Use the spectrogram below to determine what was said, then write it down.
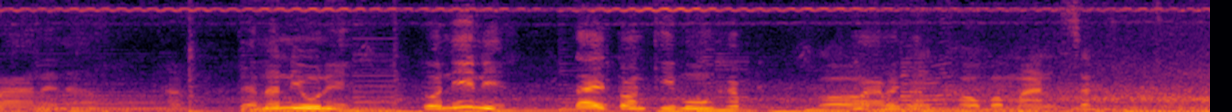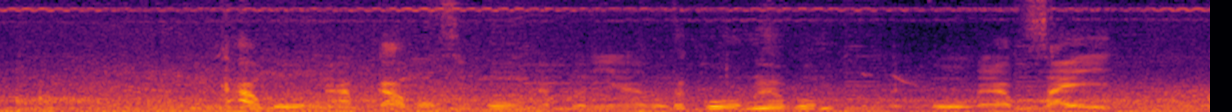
ปลาอะไรนะครับครับแต่น้านิวนี่ตัวนี้นี่ได้ตอนกี่โมงครับก็มาไหมวันครับนี้เข้าประมาณสัก9โมงนะครับ9โมง10โมงครับตัวนี้นะครับผมตะโกงนะครับผมตะโกนะครับไซส์โล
